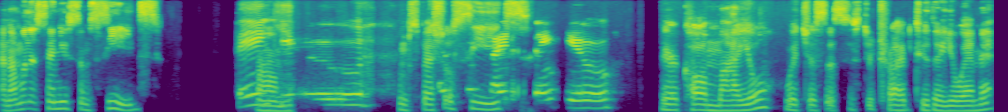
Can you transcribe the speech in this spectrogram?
and I'm going to send you some seeds. Thank um, you. Some special seeds. Excited. Thank you. They're called Mayo, which is a sister tribe to the Yoeme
